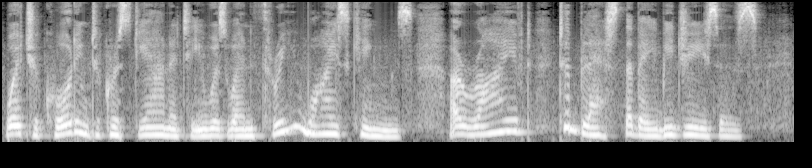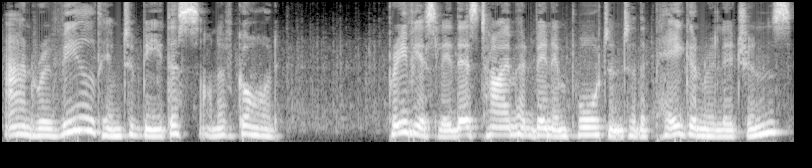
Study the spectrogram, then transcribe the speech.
which, according to Christianity, was when three wise kings arrived to bless the baby Jesus and revealed him to be the Son of God. Previously, this time had been important to the pagan religions,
